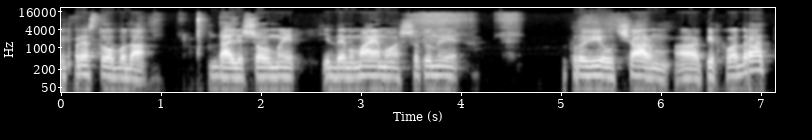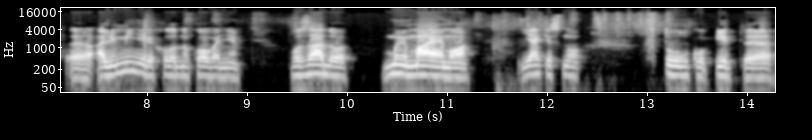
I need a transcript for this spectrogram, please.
під престу обода. Далі, що ми йдемо? Маємо шатуни провіл Charm е, під квадрат, е, алюмінієві холодноковані. Позаду ми маємо якісну втулку під е,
